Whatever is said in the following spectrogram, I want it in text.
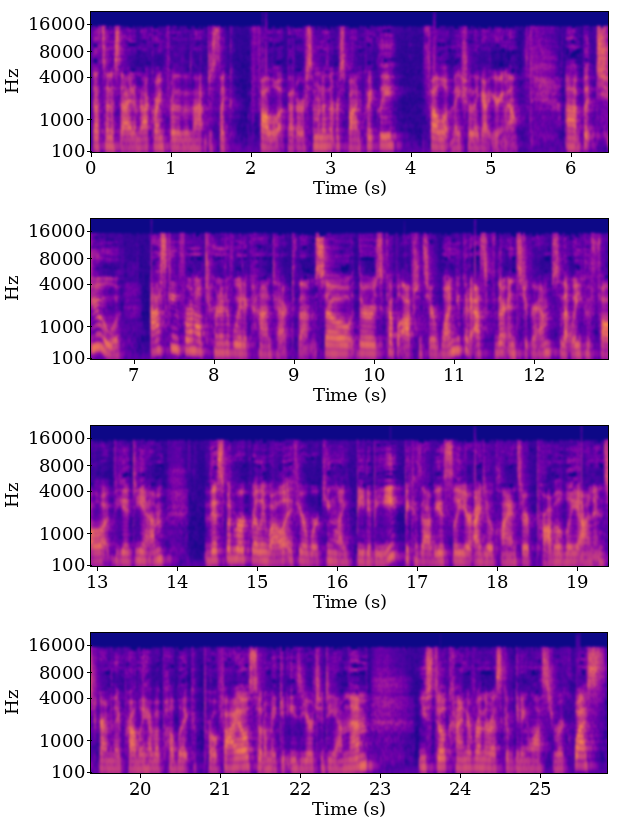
That's an aside. I'm not going further than that. Just like follow up better. If someone doesn't respond quickly, follow up. Make sure they got your email. Uh, but two, asking for an alternative way to contact them. So there's a couple options here. One, you could ask for their Instagram, so that way you could follow up via DM. This would work really well if you're working like B2B because obviously your ideal clients are probably on Instagram and they probably have a public profile, so it'll make it easier to DM them. You still kind of run the risk of getting lost in requests.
